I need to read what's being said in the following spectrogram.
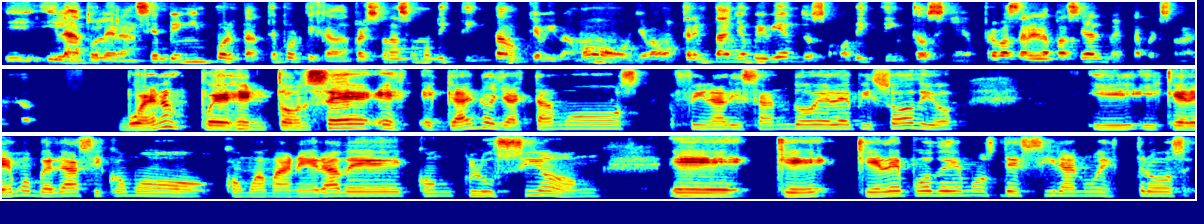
y, la tolerancia es bien importante porque cada persona somos distintas, aunque vivamos, llevamos 30 años viviendo, somos distintos, siempre va a salir a pasear nuestra personalidad. Bueno, pues entonces, Edgardo, ya estamos finalizando el episodio y, queremos, ¿verdad? Así como, como a manera de conclusión, eh, ¿qué, ¿qué, le podemos decir a nuestros,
